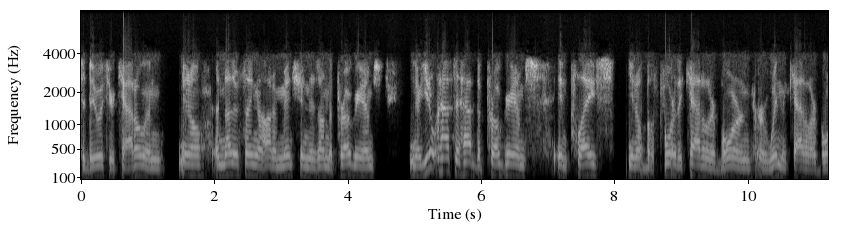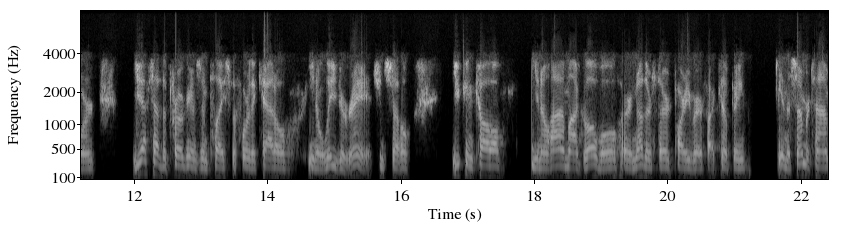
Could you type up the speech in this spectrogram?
to do with your cattle and you know another thing I ought to mention is on the programs you know you don't have to have the programs in place you know before the cattle are born or when the cattle are born you have to have the programs in place before the cattle you know leave your ranch and so you can call you know IMI Global or another third party verified company in the summertime,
